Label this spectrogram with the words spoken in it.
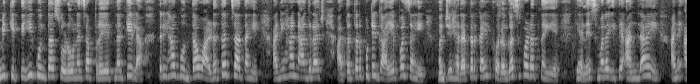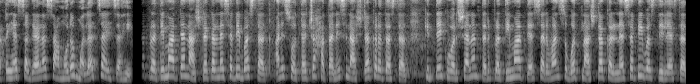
मी कितीही गुंता सोडवण्याचा प्रयत्न केला तरी हा गुंता वाढतच जात आहे. आणि हा नागराज आता तर कुठे गायबच आहे. म्हणजे ह्याला तर काही फरकच पडत नाही आहे ह्यानेच मला इथे आणलं आहे. आणि आता ह्या सगळ्याला सामोरं मलाच जायचं आहे. प्रतिमा त्या नाश्ता करण्यासाठी बसतात आणि स्वतःच्या हातानेच नाश्ता करत असतात. कित्येक वर्षानंतर प्रतिमा त्या सर्वांसोबत नाश्ता करण्यासाठी बसलेल्या असतात.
